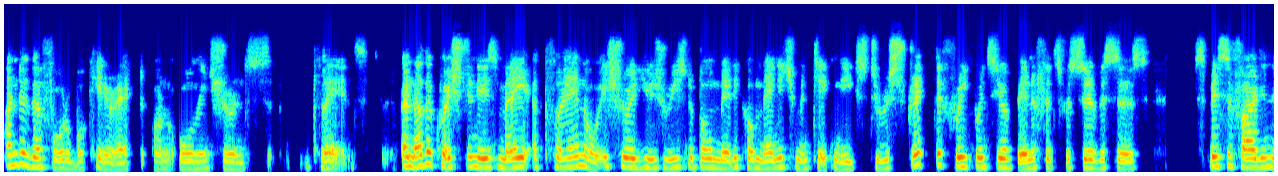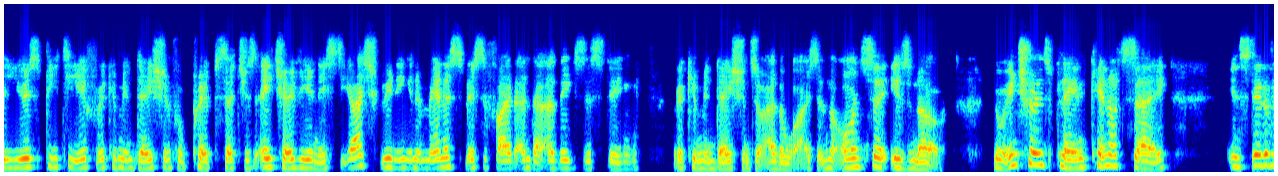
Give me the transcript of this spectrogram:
under the Affordable Care Act on all insurance plans. Another question is May a plan or issuer use reasonable medical management techniques to restrict the frequency of benefits for services specified in the USPTF recommendation for PrEP, such as HIV and STI screening, in a manner specified under other existing recommendations or otherwise? And the answer is no. Your insurance plan cannot say instead of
